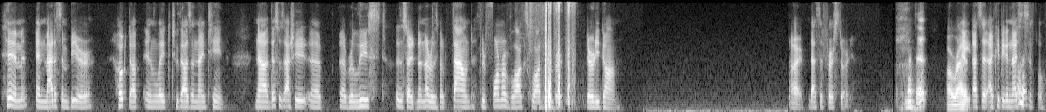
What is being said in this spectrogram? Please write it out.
him and Madison Beer hooked up in late 2019. Now this was actually uh, uh, released, uh, sorry, no, not released, but found through former Vlog Squad member Durte Dom. All right, that's the first story. That's it. All right. Yeah, that's it. I keep it nice and simple.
